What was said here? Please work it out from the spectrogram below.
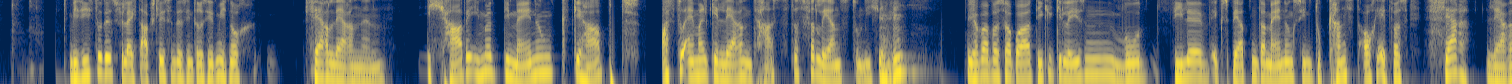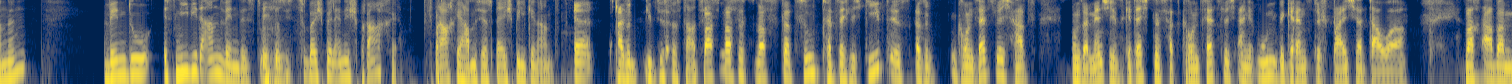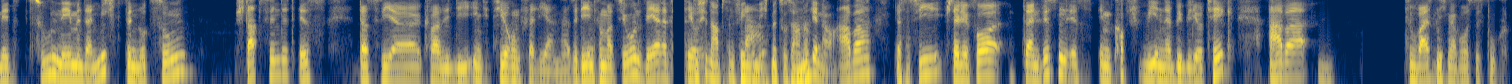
Wie siehst du das? Vielleicht abschließend, das interessiert mich noch. Verlernen. Ich habe immer die Meinung gehabt, was du einmal gelernt hast, das verlernst du nicht. Mhm. Ich habe aber so ein paar Artikel gelesen, wo viele Experten der Meinung sind, du kannst auch etwas verlernen, wenn du es nie wieder anwendest. Und mhm. das ist zum Beispiel eine Sprache. Sprache haben Sie als Beispiel genannt. Äh, also gibt es das tatsächlich? Was, was, es, was es dazu tatsächlich gibt, ist, also grundsätzlich hat unser menschliches Gedächtnis hat grundsätzlich eine unbegrenzte Speicherdauer. Was aber mit zunehmender Nichtbenutzung stattfindet, ist, dass wir quasi die Indizierung verlieren. Also die Information wäre theoretisch. Die Synapsen finden da. nicht mehr zusammen. Genau, aber das ist wie, stell dir vor, dein Wissen ist im Kopf wie in der Bibliothek, aber du weißt nicht mehr, wo ist das Buch.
